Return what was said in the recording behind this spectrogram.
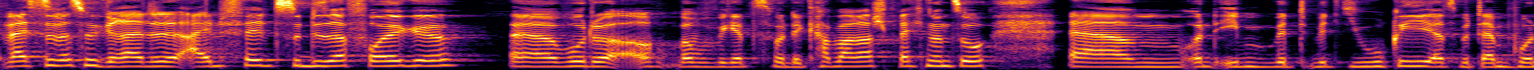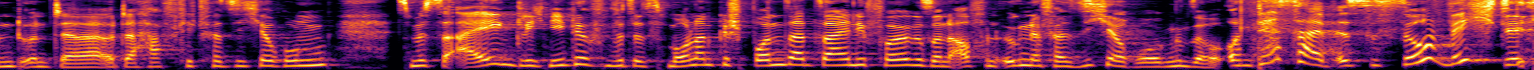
Weißt du, was mir gerade einfällt zu dieser Folge? Äh, wo du auch, wo wir jetzt von der Kamera sprechen und so, ähm, und eben mit, mit Juri, also mit deinem Hund und der, und der Haftpflichtversicherung. Es müsste eigentlich nicht nur von Smallland gesponsert sein, die Folge, sondern auch von irgendeiner Versicherung, so. Und deshalb ist es so wichtig,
